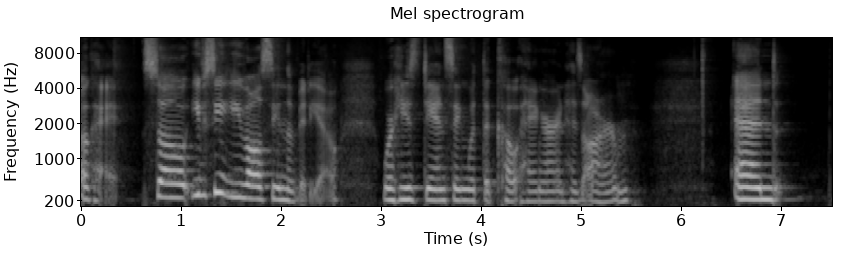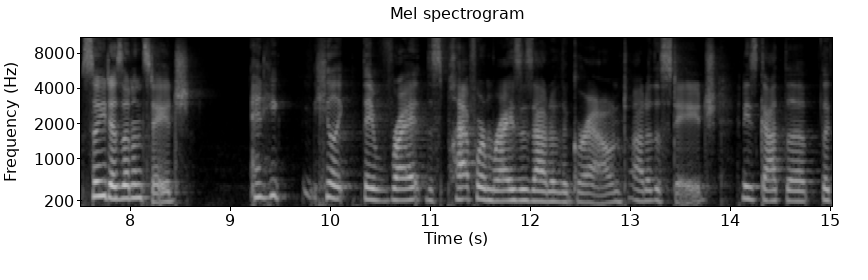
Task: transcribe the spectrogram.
Okay. So you've seen you've all seen the video where he's dancing with the coat hanger in his arm. And so he does that on stage. And he he like they ri this platform rises out of the ground, out of the stage, and he's got the the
